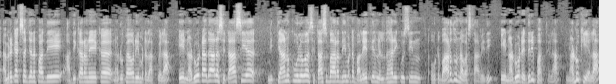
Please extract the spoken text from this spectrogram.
ඇමරිකා එක්සත් ජනපදයේ අධිකරණයක නඩු පැවරීමට ලක් වෙලා ඒ නඩුවට අදාළ සිතාසිය නිත්‍යානුකූලව සිතාසි බාර දීමට බලය තියෙන නිලධාරියෙකු විසින් ඔහුට බාර දුන්න අවස්ථාවේදී ඒ නඩුවට ඉදිරිපත් වෙලා නඩු කියලා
